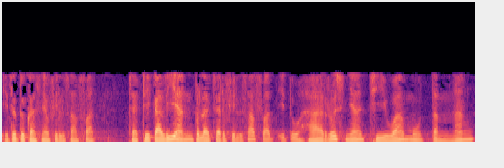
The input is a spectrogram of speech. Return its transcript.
Itu tugasnya filsafat. Jadi kalian belajar filsafat itu harusnya jiwamu tenang,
